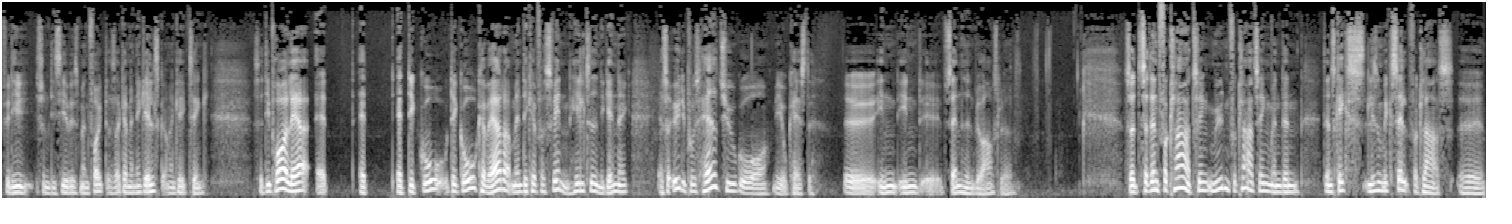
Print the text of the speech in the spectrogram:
Fordi, som de siger, hvis man frygter, så kan man ikke elske, og man kan ikke tænke. Så de prøver at lære, at, at, at det, gode, det gode kan være der, men det kan forsvinde hele tiden igen. Ikke? Altså Ødipus havde 20 gode år med Jokaste, øh, inden, inden øh, sandheden blev afsløret. Så, så den forklarer ting, myten forklarer ting, men den, den skal ikke, ligesom ikke selv forklares. Øh,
